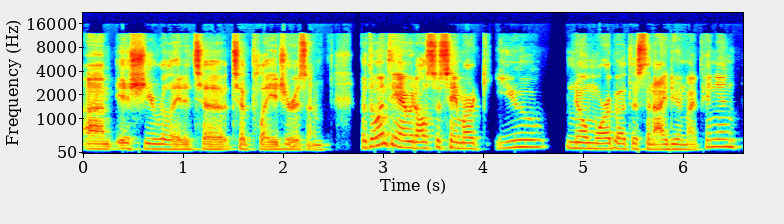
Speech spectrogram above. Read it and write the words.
um, issue related to to plagiarism. But the one thing I would also say, Mark, you know more about this than I do, in my opinion.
